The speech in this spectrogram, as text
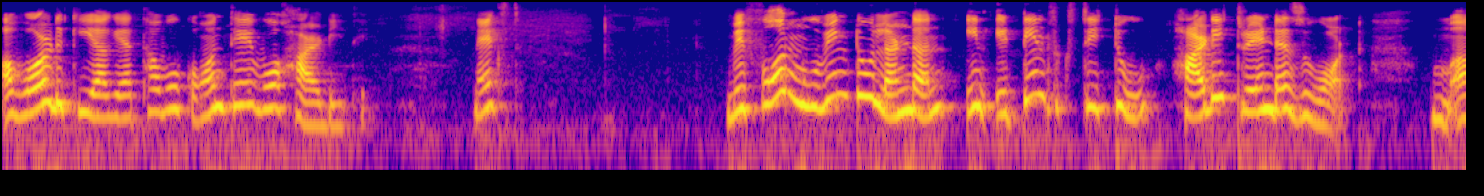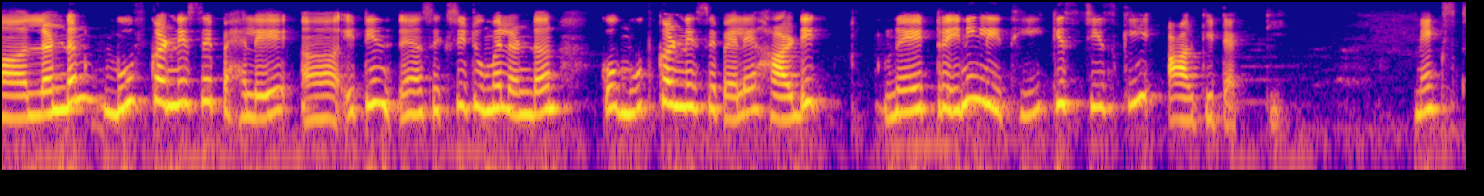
अवार्ड किया गया था, वो कौन थे? वो हार्डी थे। Next before moving to London in 1862 Hardy trained as what London move करने से पहले सिक्सटी टू में लंदन को मूव करने से पहले हार्डिक ने ट्रेनिंग ली थी किस चीज़ की? आर्किटेक्ट की। Next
